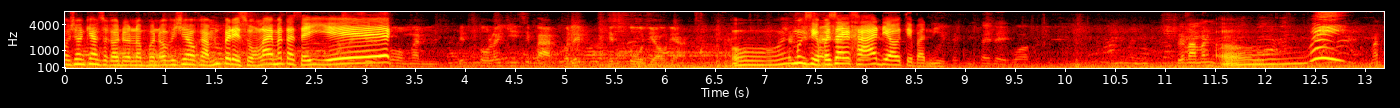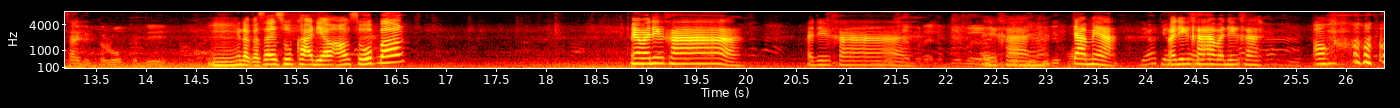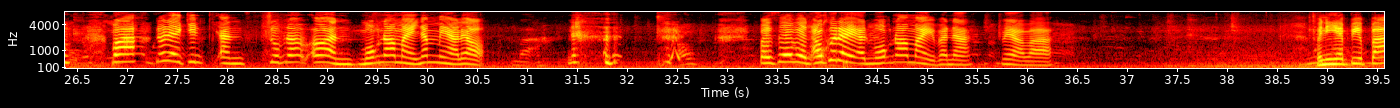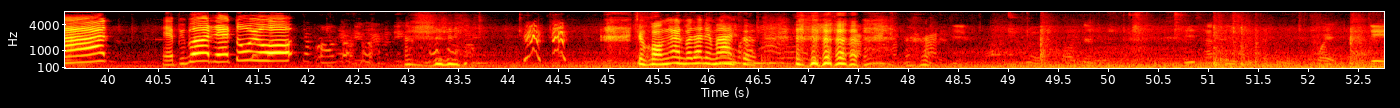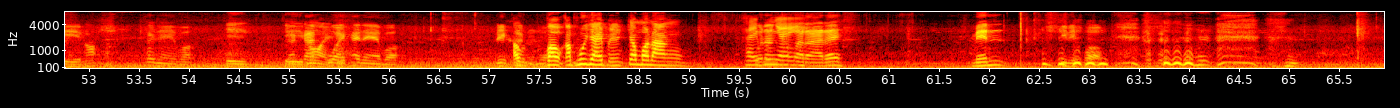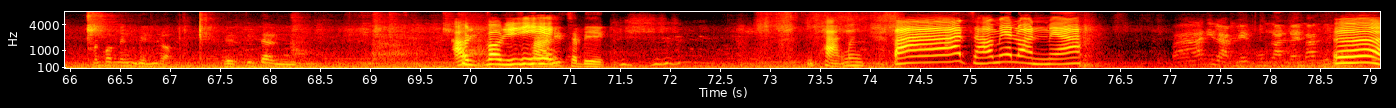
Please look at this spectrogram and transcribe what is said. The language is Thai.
ช่องแก้มสกาวเดินลำเพลินออฟฟิเชียลค่ะ มันไปได้ส่งไล่มาแต่ใส่เยกส่งมันเห็นตัวละยี่สิบบาทคนเล็กเห็นตัวเดียวเนี่ย โอ้ยมึงเสียไปใส่ขาเดียวติบัดนี้ใส่ได้บ่แต่ว่ามันโอ้ยมันใส่เด็ดตลกกันดิอืมแล้วก็ใส่ซุปขาเดียวเอาซุปเบิ้งแม่สวัสดีค่ะสวัสดีค่ะสวัสดีค่ะแม่จ้าแม่สวัสดีค่ะสวัสดีค่ะ เอาว่าหนูได้กินอันซุปน้ำเอออันหมกหน้ำใหม่ย่ำแม่แล้วไปเซเว่นเอาคือได้อันหมกหน้ำใหม่พะนะแม่ว่าวันนี้แฮปปี้ปาร์ตแฮปปี้เบิร์ดเดย์ตู้อยู่เจ้าของงานพระท่านได้มากเลยโอ้ยเจเนาะไข่แน่บ่เจเจอาการน้อยป่วยไข่แน่บ่ดีเอาขึ้นบ่เบากับผู้ใหญ่เป็นเจ้ามานังไทยผู้ใหญ่ธรรมดาได้ เม้นที่นี่พอมันบ่เป็นเห็นหรอกคือคิดแต่เอาเบาดีพาลิสเบกๆถากมึงปาดสาวเมลอนแหม่ป้าที่หลักเพลงผมรันไหนมากขึ้นเออ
